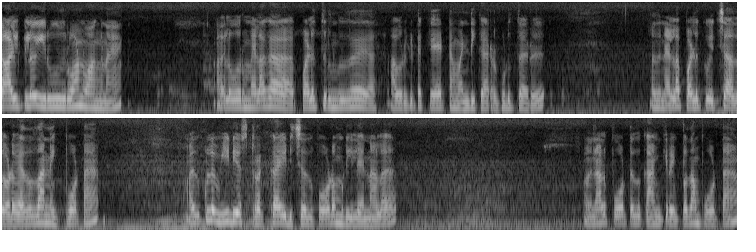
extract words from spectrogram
கால் கிலோ இருபது ரூபான்னு வாங்கினேன். அதில் ஒரு மிளகா பழுத்து இருந்தது. அவர்கிட்ட கேட்டேன். வண்டிக்காரர் கொடுத்தாரு. அது நல்லா பழுக்க வச்சு அதோட விதை தான் இன்றைக்கி போட்டேன். அதுக்குள்ளே வீடியோ ஸ்ட்ரக் ஆகிடுச்சு அது போட முடியல என்னால். அதனால் போட்டது காமிக்கிறேன். இப்போ தான் போட்டேன்.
